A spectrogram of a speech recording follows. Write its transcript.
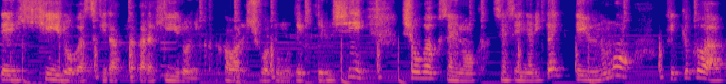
でヒーローが好きだったからヒーローに関わる仕事もできてるし小学生の先生になりたいっていうのも結局は、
